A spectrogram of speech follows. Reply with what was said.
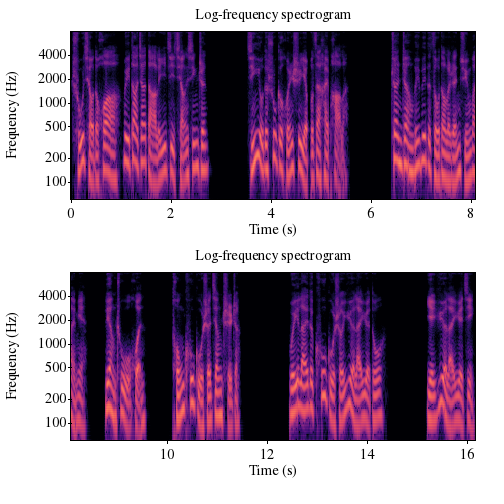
楚巧的话为大家打了一剂强心针，仅有的数个魂师也不再害怕了，战战巍巍的走到了人群外面，亮出武魂，同枯骨蛇僵持着。围来的枯骨蛇越来越多，也越来越近。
